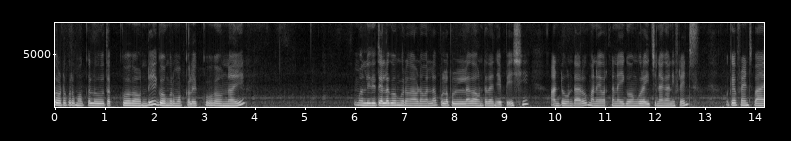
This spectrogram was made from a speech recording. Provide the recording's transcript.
తోటకూర మొక్కలు తక్కువగా ఉండి గోంగూర మొక్కలు ఎక్కువగా ఉన్నాయి. మళ్ళీ ఇది తెల్ల గోంగూర కావడం వల్ల పుల్ల పుల్లగా ఉంటుందని చెప్పేసి అంటూ ఉంటారు. మనం ఎవరికైనా ఈ గోంగూర ఇచ్చినా కానీ ఫ్రెండ్స్ ఓకే ఫ్రెండ్స్ బాయ్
